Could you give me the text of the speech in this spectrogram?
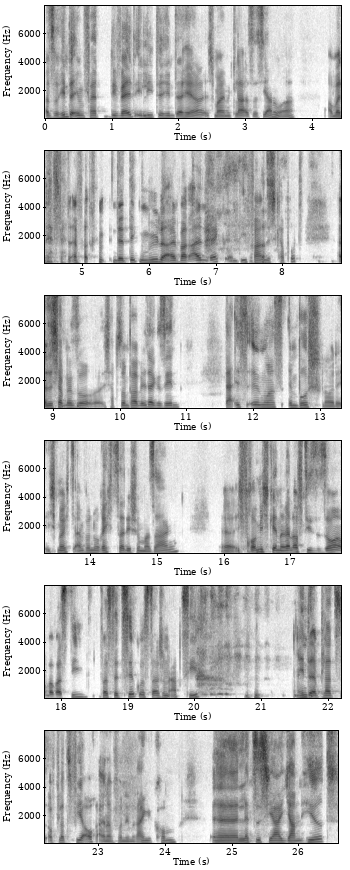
also hinter ihm fährt die Weltelite hinterher. Ich meine, klar, es ist Januar, aber der fährt einfach in der dicken Mühle einfach allen weg und die fahren sich kaputt. Also ich habe mir so, ich habe so ein paar Bilder gesehen, da ist irgendwas im Busch, Leute. Ich möchte es einfach nur rechtzeitig schon mal sagen. Äh, Ich freue mich generell auf die Saison, aber was die, was der Zirkus da schon abzieht, hinter Platz, auf Platz 4 auch einer von denen reingekommen. Äh, letztes Jahr Jan Hirt.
